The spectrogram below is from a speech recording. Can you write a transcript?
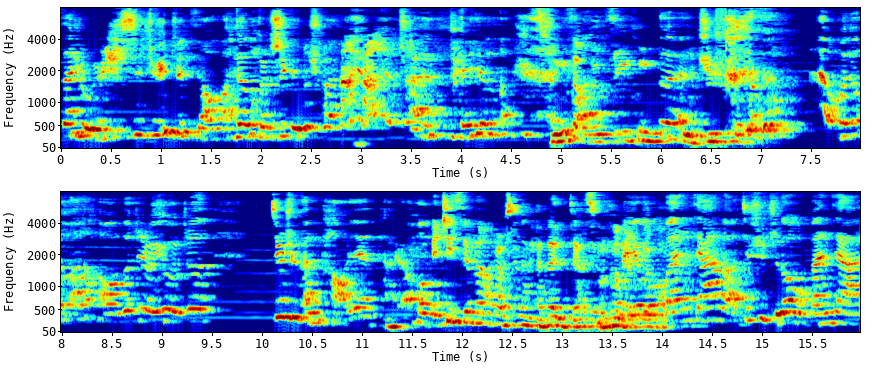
三十五人是追着脚把那老师给踹踹飞了，从小就精通武之术。我就画了好多这种，因为我真的就是很讨厌他。然后，哎，这些漫画现在还在你家墙上没有？我搬家了，就是直到我搬家。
